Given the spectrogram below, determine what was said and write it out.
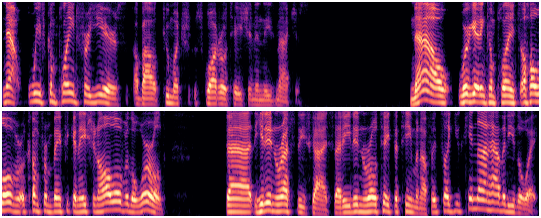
Now, we've complained for years about too much squad rotation in these matches. Now we're getting complaints all over, come from Benfica Nation all over the world that he didn't rest these guys, that he didn't rotate the team enough. It's like you cannot have it either way.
